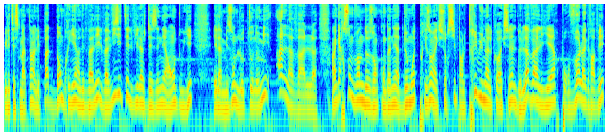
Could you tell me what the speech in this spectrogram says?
Il était ce matin à l'EHPAD d'Ambrières-les-Vallées. Il va visiter le village des aînés à Andouillé et la maison de l'autonomie à Laval. Un garçon de 22 ans condamné à deux mois de prison avec sursis par le tribunal correctionnel de Laval hier pour vol aggravé.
